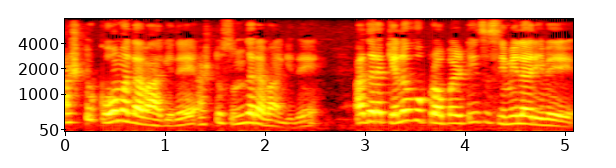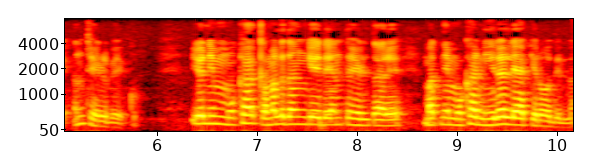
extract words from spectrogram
ಅಷ್ಟು ಕೋಮಲವಾಗಿದೆ, ಅಷ್ಟು ಸುಂದರವಾಗಿದೆ. ಅದರ ಕೆಲವು ಪ್ರಾಪರ್ಟೀಸ್ ಸಿಮಿಲರ್ ಇವೆ ಅಂತ ಹೇಳಬೇಕು. ಅಯ್ಯೋ ನಿಮ್ಮ ಮುಖ ಕಮಲದಂಗೆ ಇದೆ ಅಂತ ಹೇಳ್ತಾರೆ, ಮತ್ತೆ ನಿಮ್ಮ ಮುಖ ನೀರಲ್ಲಿ ಯಾಕಿರೋದಿಲ್ಲ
